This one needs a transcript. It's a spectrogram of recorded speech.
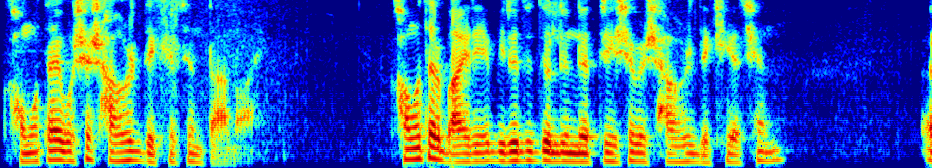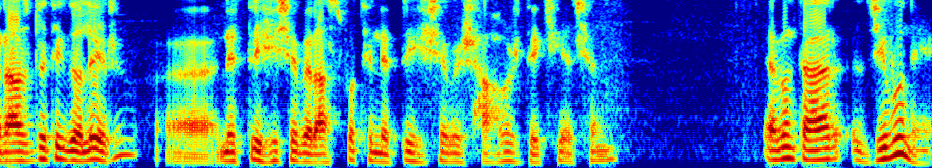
ক্ষমতায় বসে সাহস দেখিয়েছেন তা নয়। ক্ষমতার বাইরে বিরোধী দলীয় নেত্রী হিসেবে সাহস দেখিয়েছেন। রাজনৈতিক দলের নেত্রী হিসেবে, রাজপথের নেত্রী হিসেবে সাহস দেখিয়েছেন। এবং তার জীবনে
